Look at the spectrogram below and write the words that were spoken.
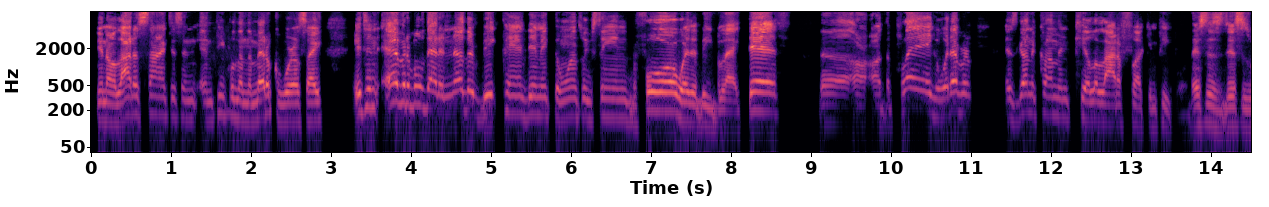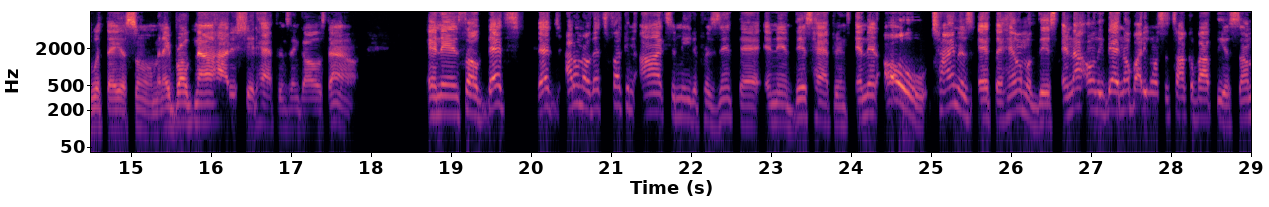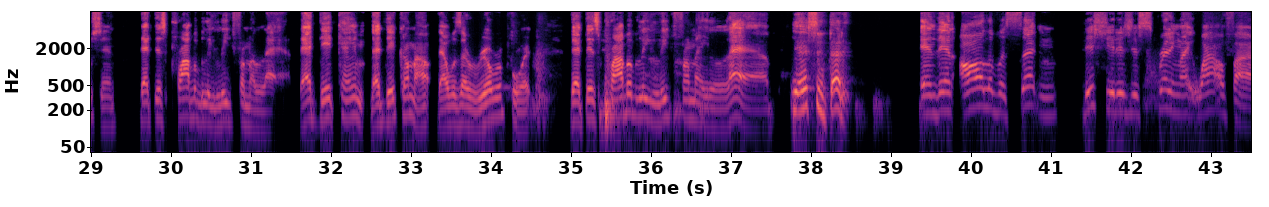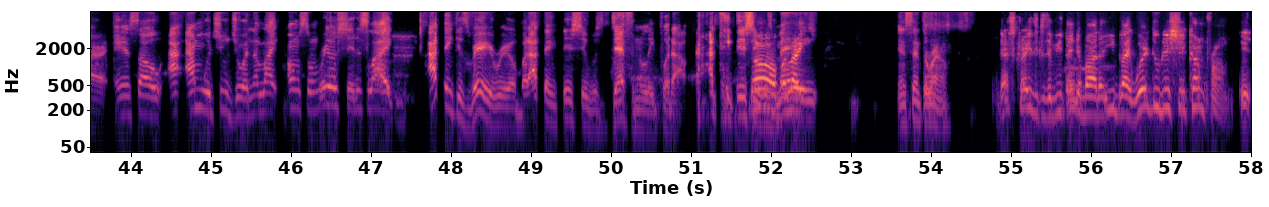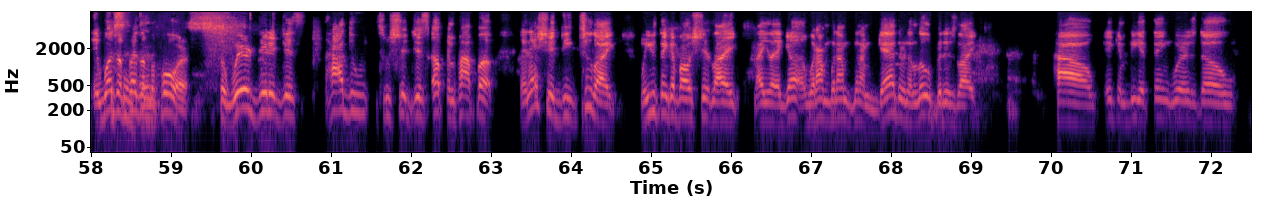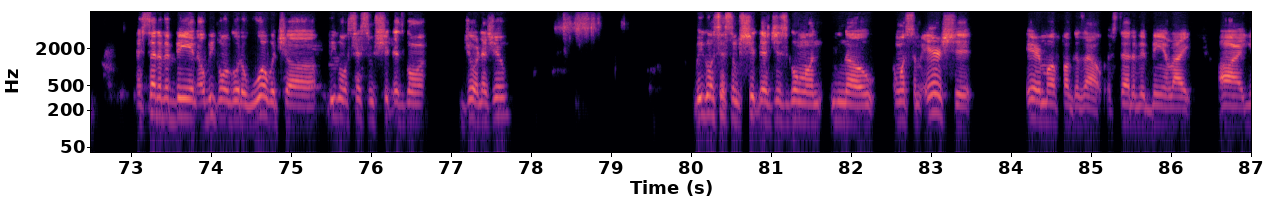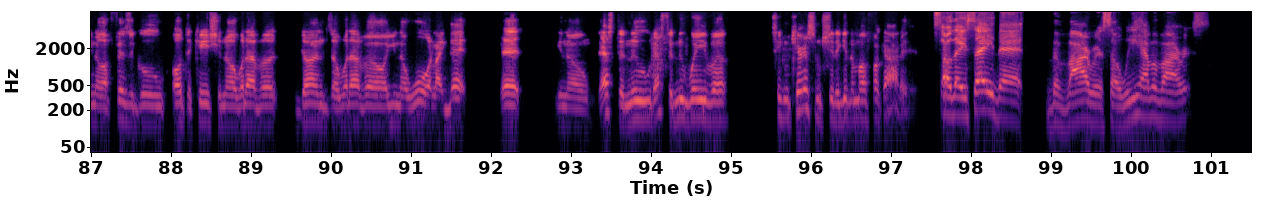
You know, a lot of scientists and, and people in the medical world say it's inevitable that another big pandemic, the ones we've seen before, whether it be Black Death, the or, or the plague or whatever, is gonna come and kill a lot of fucking people. This is this is what they assume, and they broke down how this shit happens and goes down. And then so that's that I don't know, that's fucking odd to me to present that and then this happens and then oh, China's at the helm of this. And not only that, nobody wants to talk about the assumption that this probably leaked from a lab. That did came that did come out. That was a real report that this probably leaked from a lab. Yeah, it's synthetic. And then all of a sudden, this shit is just spreading like wildfire. And so I, I'm with you, Jordan. I'm like on some real shit. It's like I think it's very real, but I think this shit was definitely put out. I think this shit No, was made like- and sent around. That's crazy because if you think about it, you'd be like, where do this shit come from? It, it wasn't present before. So where did it just? How do some shit just up and pop up? And that shit deep too. Like when you think about shit like like like yo, what I'm what I'm what I'm gathering a little bit is like how it can be a thing where as though instead of it being oh we gonna go to war with y'all, we gonna send some shit that's going. Jordan, that's you. We gonna send some shit that's just going, you know, on some air shit air motherfuckers out instead of it being like, all right, you know, a physical altercation or whatever, guns or whatever, or you know, war like that. That you know, that's the new that's the new wave of taking care of some shit to get the motherfucker out of here. So they say that the virus. So we have a virus,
